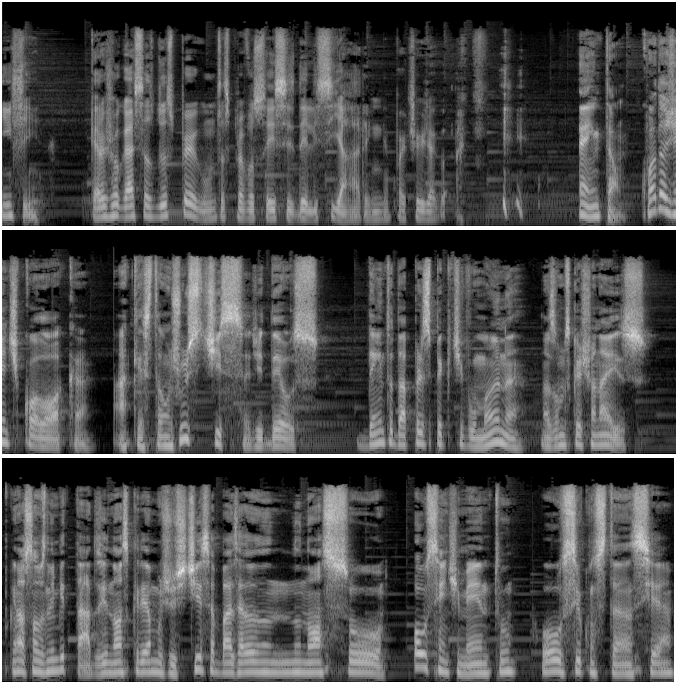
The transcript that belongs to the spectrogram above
Enfim, quero jogar essas duas perguntas para vocês se deliciarem a partir de agora. é, então, quando a gente coloca a questão justiça de Deus dentro da perspectiva humana, nós vamos questionar isso. Porque nós somos limitados e nós criamos justiça baseada no nosso ou sentimento, ou circunstância.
